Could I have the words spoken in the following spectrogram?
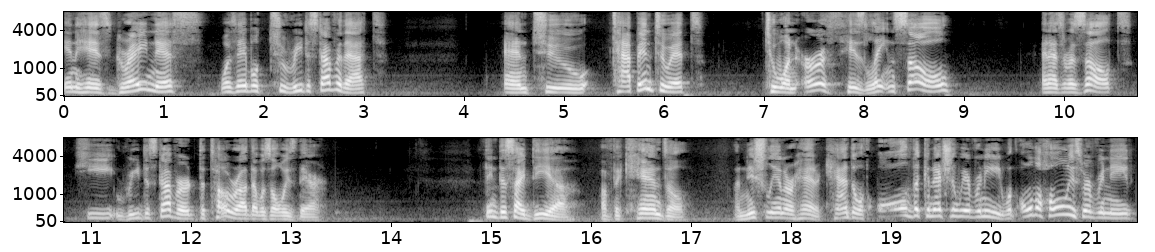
in his greatness, was able to rediscover that and to tap into it to unearth his latent soul. And as a result, he rediscovered the Torah that was always there. I think this idea of the candle initially in our head, a candle with all the connection we ever need, with all the holiness we ever need,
